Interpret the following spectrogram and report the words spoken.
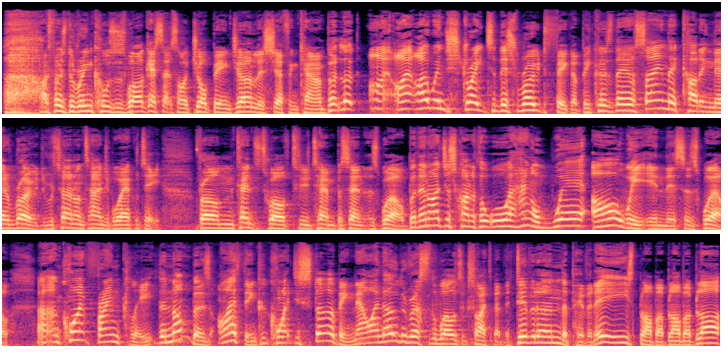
I suppose the wrinkles as well. I guess that's our job being journalists, Geoff and Karen. But look, I, I, I, went straight to this ROTE figure because they are saying they're cutting their ROTE, the return on tangible equity, from 10 to 12 to 10% as well. But then I just kind of thought, well, hang on, where are we in this as well? Uh, and quite frankly, the numbers I think are quite disturbing. Now, I know the rest of the world's excited about the dividend, the pivot east, blah, blah, blah, blah, blah.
